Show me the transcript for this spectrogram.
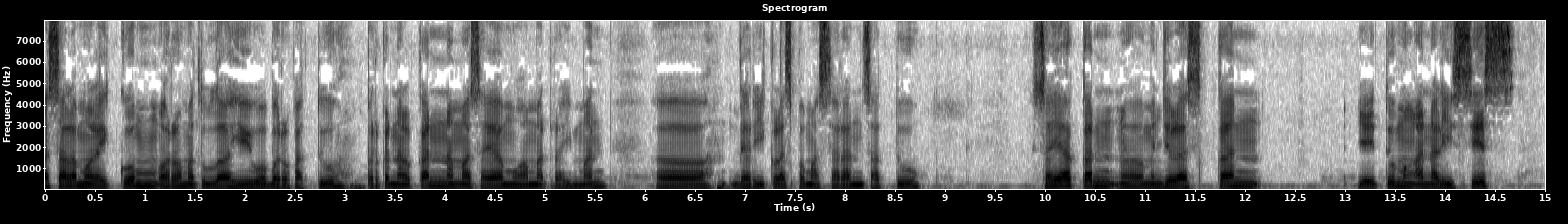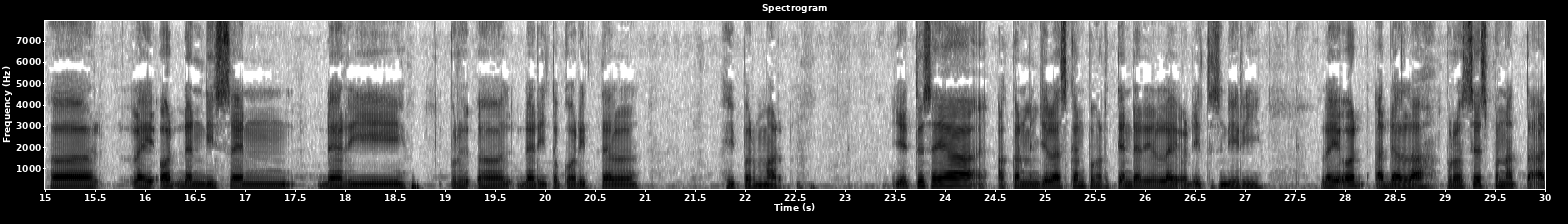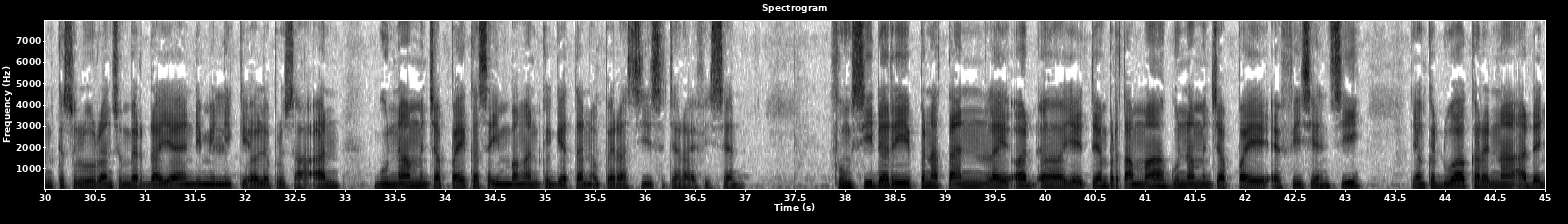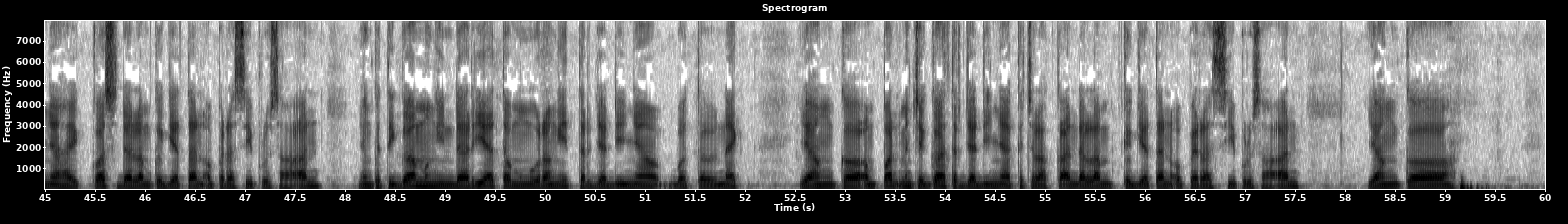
Assalamualaikum warahmatullahi wabarakatuh. Perkenalkan nama saya Muhammad Rahiman uh, dari kelas pemasaran 1. Saya akan uh, menjelaskan yaitu menganalisis uh, layout dan desain dari uh, dari toko retail hypermart. Yaitu saya akan menjelaskan pengertian dari layout itu sendiri. Layout adalah proses penataan keseluruhan sumber daya yang dimiliki oleh perusahaan guna mencapai keseimbangan kegiatan operasi secara efisien. Fungsi dari penataan layout uh, yaitu yang pertama guna mencapai efisiensi, yang kedua karena adanya high cost dalam kegiatan operasi perusahaan, yang ketiga menghindari atau mengurangi terjadinya bottleneck yang keempat, mencegah terjadinya kecelakaan dalam kegiatan operasi perusahaan. Yang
